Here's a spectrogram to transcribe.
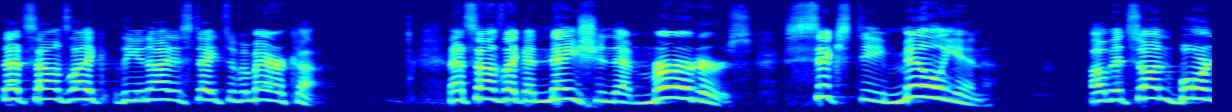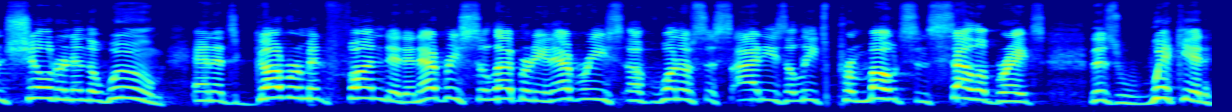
That sounds like the United States of America. That sounds like a nation that murders 60 million of its unborn children in the womb, and it's government funded, and every celebrity and every of one of society's elites promotes and celebrates this wicked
